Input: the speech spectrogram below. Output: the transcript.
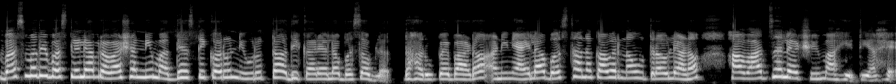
बसमध्ये बसलेल्या प्रवाशांनी मध्यस्थी करून निवृत्त अधिकाऱ्याला बसवलं. दहा रुपये भाडं आणि न्यायला बस स्थानकावर न उतरवल्यानं हा वाद झाल्याची माहिती आहे.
